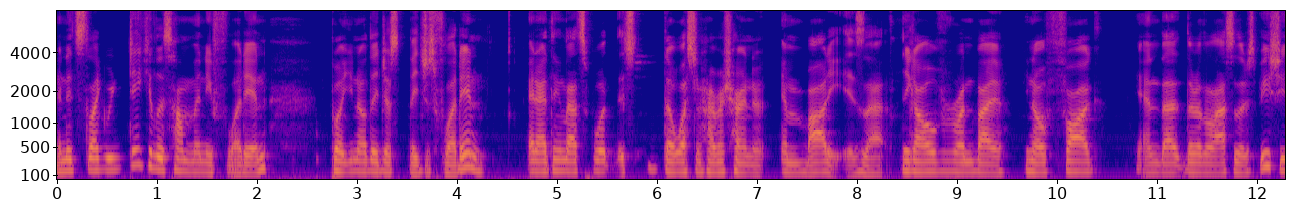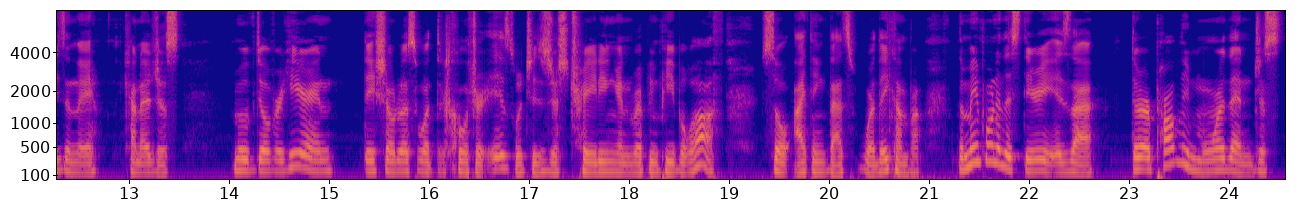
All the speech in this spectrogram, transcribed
and it's like ridiculous how many flood in. But you know they just they just flood in. and I think that's what the Western are trying to embody is that they got overrun by you know fog, and that they're the last of their species, and they kind of just moved over here and they showed us what their culture is, which is just trading and ripping people off. So I think that's where they come from. The main point of this theory is that there are probably more than just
